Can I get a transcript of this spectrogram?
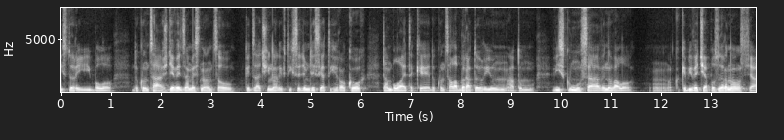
histórii bolo dokonca až 9 zamestnancov, keď začínali v tých 70. rokoch. Tam bolo aj také dokonca laboratórium a tomu výskumu sa venovalo hm, ako keby väčšia pozornosť, a,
